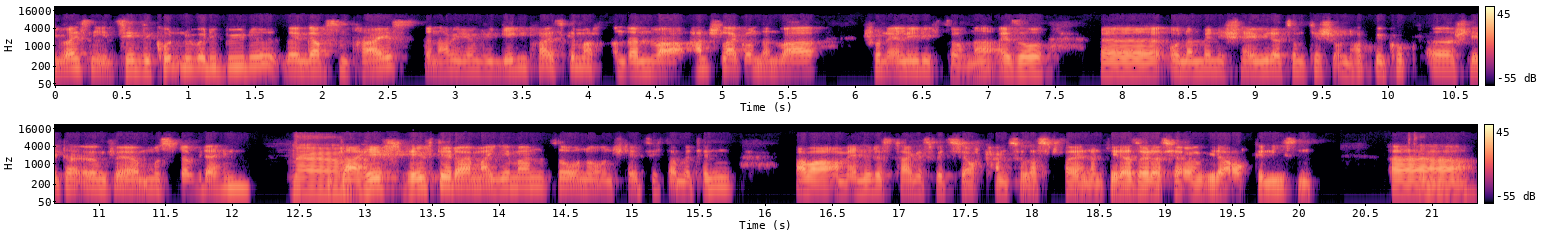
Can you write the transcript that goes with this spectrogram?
ich weiß nicht, zehn Sekunden über die Bühne, dann gab es einen Preis, dann habe ich irgendwie einen Gegenpreis gemacht und dann war Handschlag und dann war schon erledigt so. Ne? Also äh, und dann bin ich schnell wieder zum Tisch und habe geguckt, äh, steht da irgendwer, muss da wieder hin. Naja. Klar, hilft, hilft dir da mal jemand so ne, und stellt sich damit hin. Aber am Ende des Tages wird es ja auch keinem zur Last fallen und jeder soll das ja irgendwie da auch genießen. Äh, Genau.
